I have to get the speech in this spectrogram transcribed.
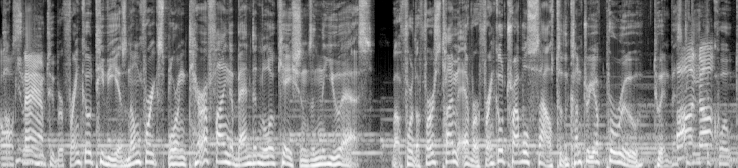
oh Popular snap! YouTuber Franco TV is known for exploring terrifying abandoned locations in the US. But for the first time ever, Franco travels south to the country of Peru to oh, investigate Oh, no. the quote,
